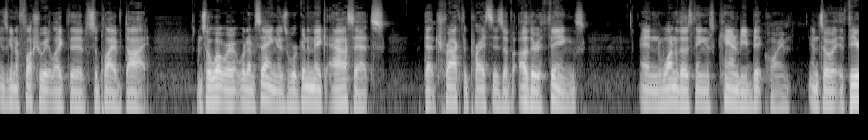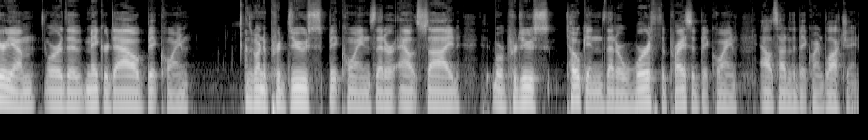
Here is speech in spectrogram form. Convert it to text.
is gonna fluctuate like the supply of DAI. And so what we're what I'm saying is we're gonna make assets that track the prices of other things, and one of those things can be Bitcoin. And so Ethereum or the MakerDAO Bitcoin is going to produce Bitcoins that are outside or produce tokens that are worth the price of Bitcoin outside of the Bitcoin blockchain.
